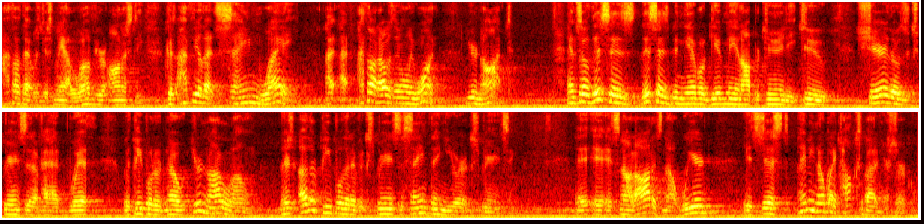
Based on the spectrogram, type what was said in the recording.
I thought that was just me. I love your honesty because I feel that same way. I, I, I, thought I was the only one. You're not. And so this is this has been able to give me an opportunity to share those experiences that I've had with with people to know you're not alone. There's other people that have experienced the same thing you're experiencing. It's not odd, it's not weird. It's just maybe nobody talks about it in your circle.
